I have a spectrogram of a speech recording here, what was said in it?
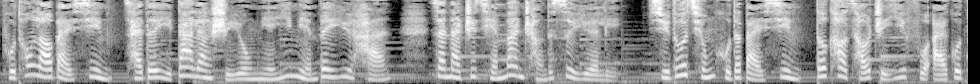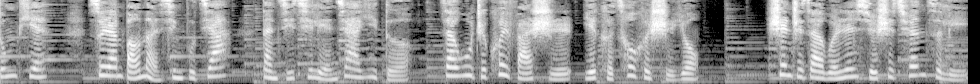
普通老百姓才得以大量使用棉衣、棉被御寒。在那之前漫长的岁月里，许多穷苦的百姓都靠草纸衣服挨过冬天，虽然保暖性不佳。但极其廉价易得，在物质匮乏时也可凑合使用，甚至在文人学士圈子里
